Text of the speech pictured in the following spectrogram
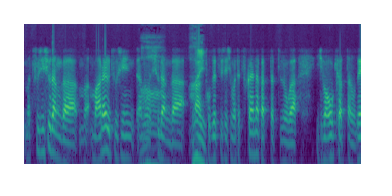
まあ、通信手段が、まあ、あらゆる通信あの手段が、はい、まあ、途絶してしまって使えなかったっていうのが一番大きかったので、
